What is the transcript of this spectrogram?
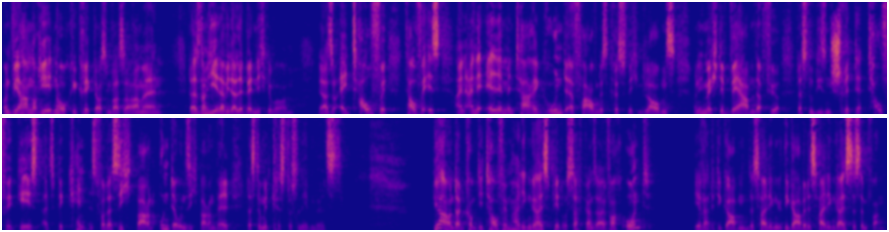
Und wir haben noch jeden hochgekriegt aus dem Wasser. Amen. Da ist noch jeder wieder lebendig geworden. Ja, so, ey, Taufe. Taufe ist ein, eine elementare Grunderfahrung des christlichen Glaubens. Und ich möchte werben dafür, dass du diesen Schritt der Taufe gehst als Bekenntnis vor der sichtbaren und der unsichtbaren Welt, dass du mit Christus leben willst. Ja, und dann kommt die Taufe im Heiligen Geist. Petrus sagt ganz einfach, und ihr werdet die, Gaben des Heiligen, die Gabe des Heiligen Geistes empfangen.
